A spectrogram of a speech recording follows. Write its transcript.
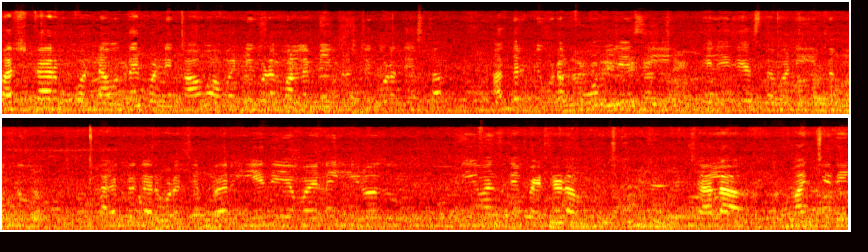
పరిష్కారం కొన్ని అవుతాయి కొన్ని కావు. అవన్నీ కూడా మళ్ళీ మీ దృష్టికి కూడా తెస్తాం. అందరికీ కూడా ఫోన్ చేసి తెలియజేస్తామని ఇంతకుముందు కలెక్టర్ గారు కూడా చెప్పారు. ఏది ఏమైనా ఈరోజు గ్రీవెన్స్ డే పెట్టడం చాలా మంచిది.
